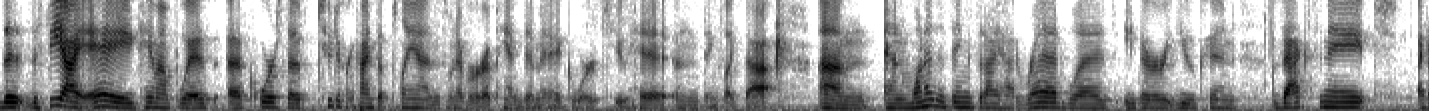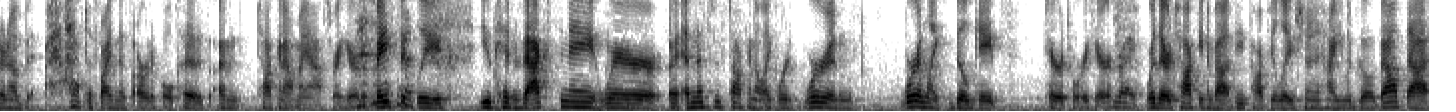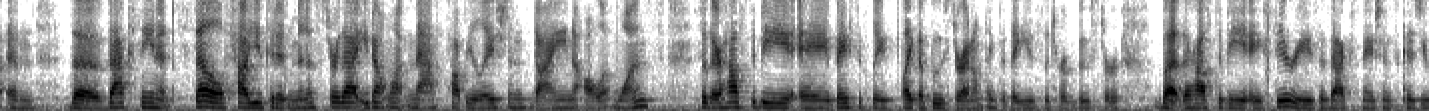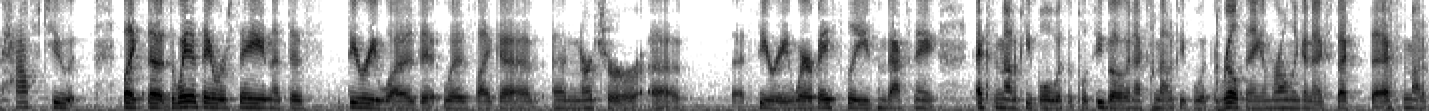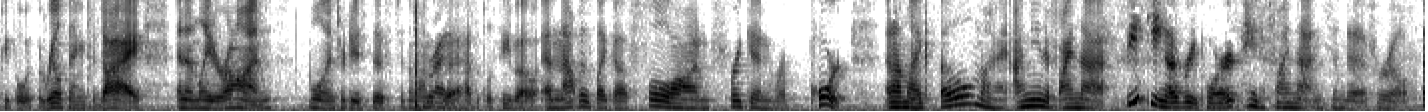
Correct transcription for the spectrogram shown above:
the the CIA came up with a course of two different kinds of plans whenever a pandemic were to hit and things like that. Um, and one of the things that I had read was either you can vaccinate. I don't know, I have to find this article because I'm talking out my ass right here. But basically, you can vaccinate where, and this was talking to like we're we're in we're in like Bill Gates territory here, Right. Where they're talking about depopulation and how you would go about that, and the vaccine itself, how you could administer that. You don't want mass populations dying all at once, so there has to be a basically like a booster. I don't think that they use the term booster, but there has to be a series of vaccinations because you have to, like the the way that they were saying that this theory was, it was like a a nurture. A, Uh, theory where basically you can vaccinate X amount of people with a placebo and X amount of people with the real thing, and we're only going to expect the X amount of people with the real thing to die, and then later on we'll introduce this to the ones Right. that had the placebo, and that was like a full on freaking report, and I'm like, oh my, I need to find that. Speaking of reports, I need to find that and send it for real.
